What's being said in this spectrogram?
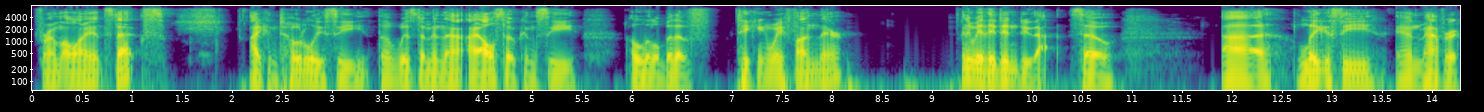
from Alliance decks. I can totally see the wisdom in that. I also can see a little bit of taking away fun there. Anyway, they didn't do that. So uh, Legacy and Maverick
